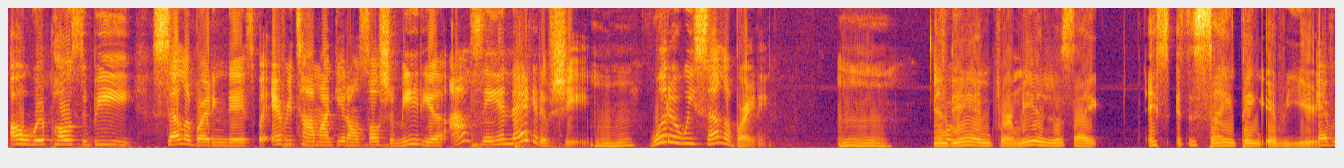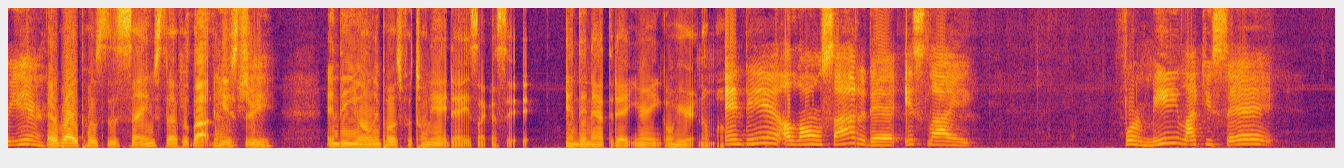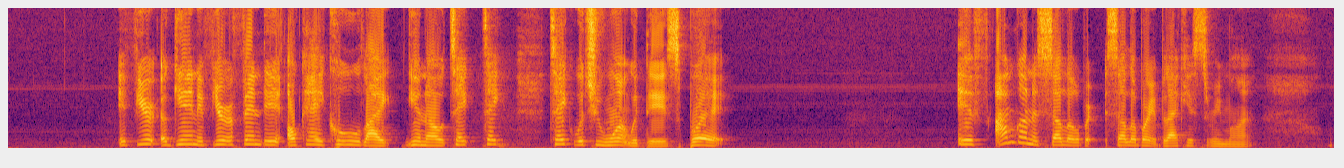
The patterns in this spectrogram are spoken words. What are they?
oh, we're supposed to be celebrating this, but every time I get on social media, I'm seeing negative shit. What are we celebrating? And then for me, it's just like it's it's the same thing every year. Every year. Everybody posts the same stuff about same history, shit. and then you only post for 28 days, like I said. And then after that, you ain't gonna hear it no more. And then alongside of that, it's like for me, like you said, if you're again, if you're offended, okay, cool, like, you know, take take take what you want with this, but if I'm going to celebrate celebrate Black History Month,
